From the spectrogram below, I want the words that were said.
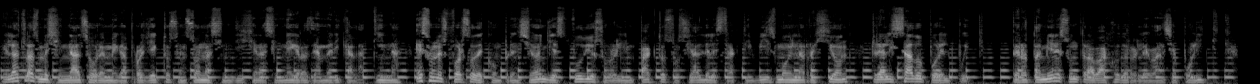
El Atlas Mecinal sobre megaproyectos en zonas indígenas y negras de América Latina es un esfuerzo de comprensión y estudio sobre el impacto social del extractivismo en la región realizado por el PUIC, pero también es un trabajo de relevancia política.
